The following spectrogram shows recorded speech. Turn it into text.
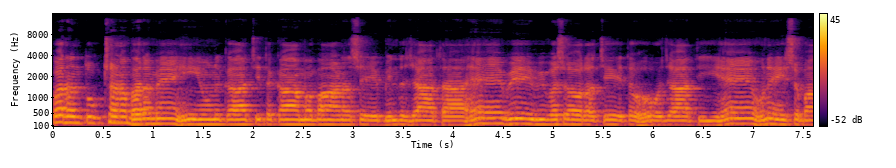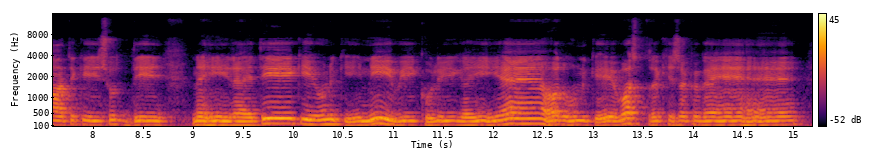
परंतु क्षण भर में ही उनका चित काम बाण से बिंद जाता है। वे विवश और अचेत हो जाती है। उन्हें इस बात की शुद्धि नहीं रहती कि उनकी नीवी खुली गई है और उनके वस्त्र खिसक गए हैं।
